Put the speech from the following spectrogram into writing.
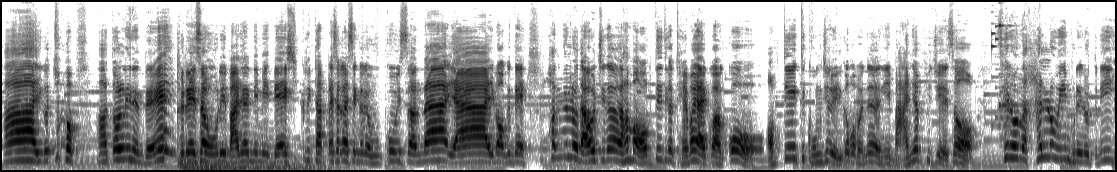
아 이거 좀 아, 떨리는데? 그래서 우리 마녀님이 내 시크릿 다 뺏어갈 생각에 웃고 있었나? 야 이거 근데 확률로 나올지는 한번 업데이트가 돼봐야 알 것 같고 업데이트 공지를 읽어보면은 이 마녀 퓨즈에서 새로운 할로윈 브레이로들이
